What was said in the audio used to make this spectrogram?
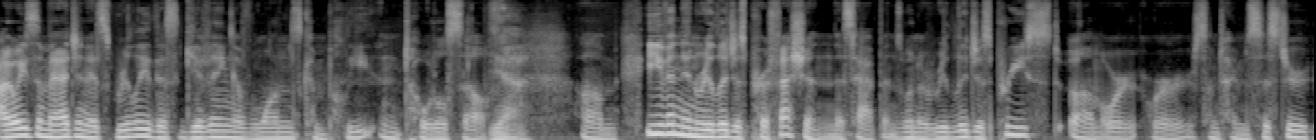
I- always imagine it's really this giving of one's complete and total self. Yeah. Um, even in religious profession, this happens when a religious priest um, or or sometimes sister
